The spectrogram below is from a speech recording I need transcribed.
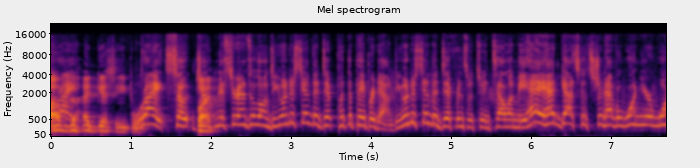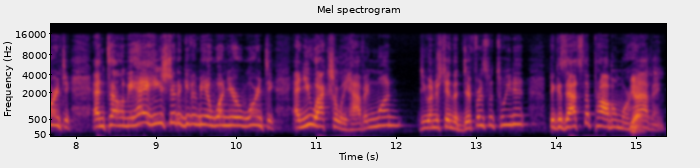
of the Right. head gasket he bought. Right. So, But- Mr. Anzalone, do you understand the di- put the paper down? Do you understand the difference between telling me, "Hey, head gaskets should have a one-year warranty," and telling me, "Hey, he should have given me a one-year warranty," and you actually having one? Do you understand the difference between it? Because that's the problem we're Yes. having.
